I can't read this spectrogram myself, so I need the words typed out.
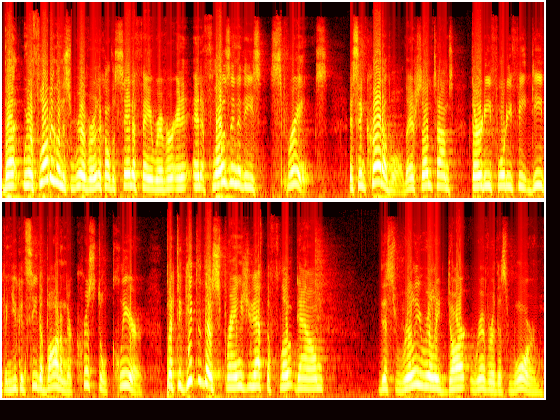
But we were floating on this river, they're called the Santa Fe River, and it, and it flows into these springs. It's incredible. They're sometimes 30, 40 feet deep, and you can see the bottom. They're crystal clear. But to get to those springs, you have to float down this really, really dark river that's warm.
